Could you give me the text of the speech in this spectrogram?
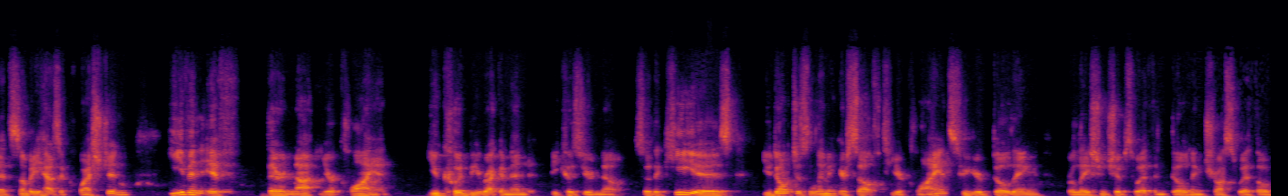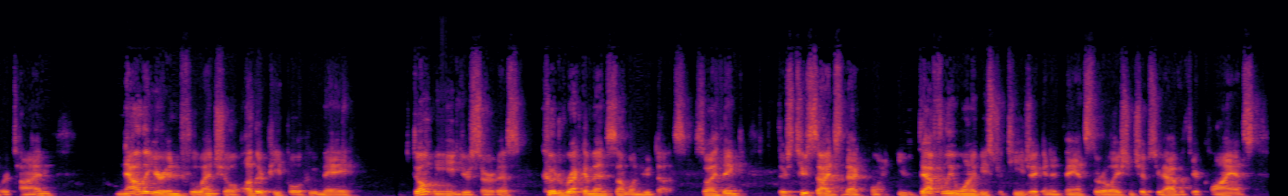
that somebody has a question, even if they're not your client, you could be recommended because you're known. So the key is you don't just limit yourself to your clients who you're building relationships with and building trust with over time. Now that you're influential, other people who may don't need your service could recommend someone who does. So I think there's two sides to that coin. You definitely want to be strategic and advance the relationships you have with your clients.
